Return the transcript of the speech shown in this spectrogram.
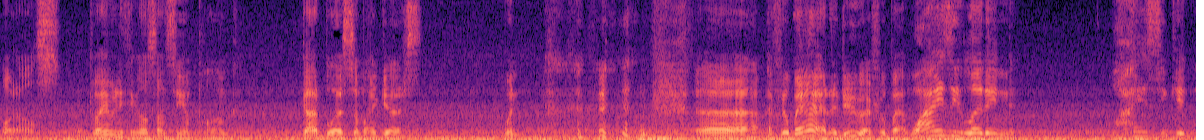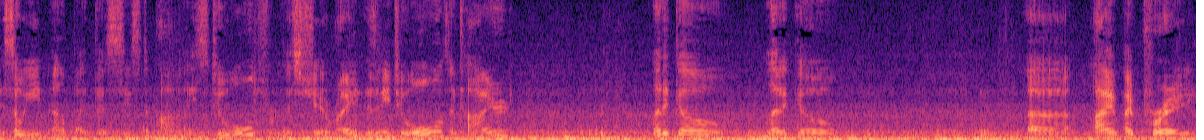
what else? Do I have anything else on CM Punk? God bless him, I guess. When uh, I feel bad, I do. I feel bad. Why is he letting? why is he getting so eaten up by this? He's uh, he's too old for this shit, right? Isn't he too old and tired? Let it go. Let it go. Uh, I I pray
